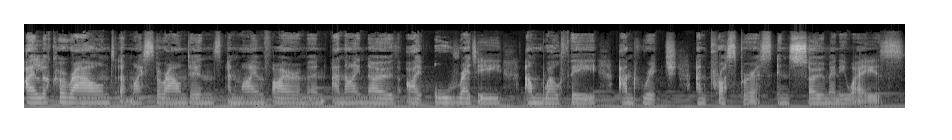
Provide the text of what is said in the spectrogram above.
I look around at my surroundings and my environment, and I know that I already am wealthy and rich and prosperous in so many ways.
